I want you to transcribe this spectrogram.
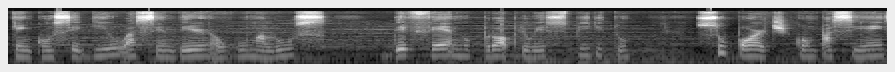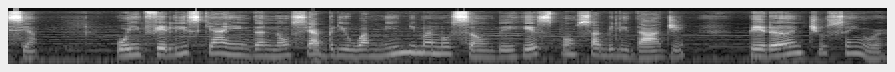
Quem conseguiu acender alguma luz de fé no próprio espírito, suporte com paciência o infeliz que ainda não se abriu a mínima noção de responsabilidade perante o Senhor,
